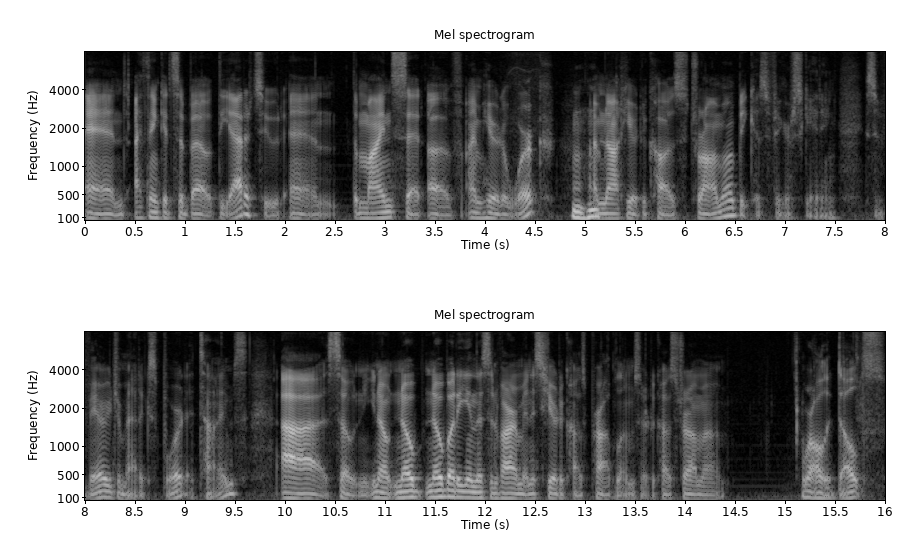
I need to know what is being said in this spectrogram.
And I think it's about the attitude and the mindset of I'm here to work. I'm not here to cause drama because figure skating is a very dramatic sport at times. Uh, so you know, no nobody in this environment is here to cause problems or to cause drama. We're all adults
